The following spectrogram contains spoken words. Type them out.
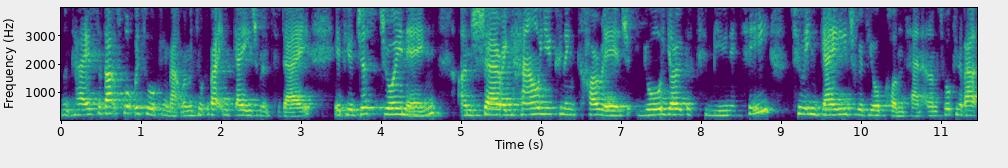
Okay, so that's what we're talking about when we talk about engagement today. If you're just joining, I'm sharing how you can encourage your yoga community to engage with your content. And I'm talking about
